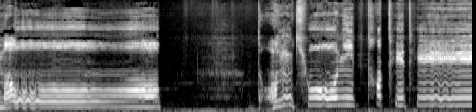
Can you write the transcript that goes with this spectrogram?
馬を断橋に立てて、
